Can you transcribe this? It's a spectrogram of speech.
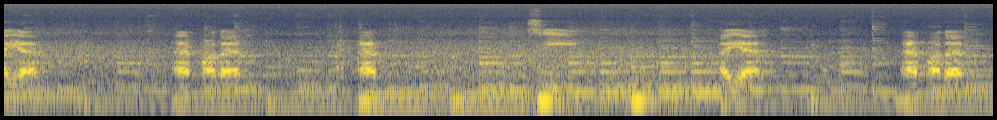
chorus A M F harmonic F C A M F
